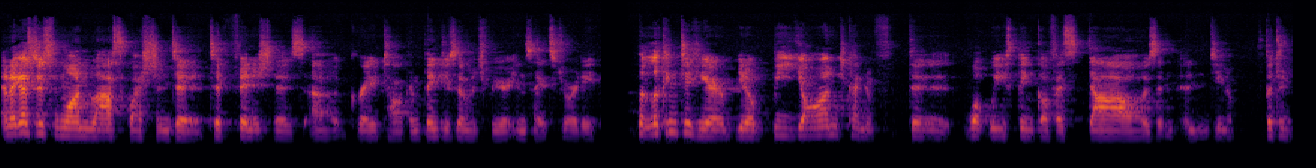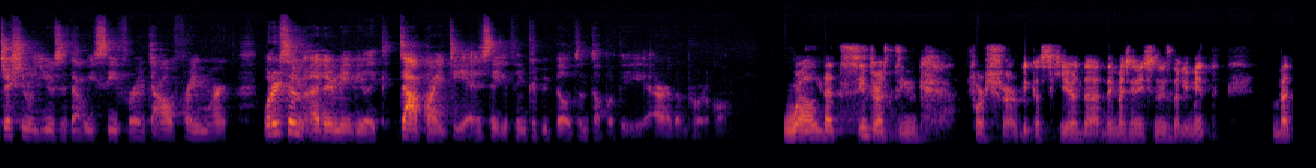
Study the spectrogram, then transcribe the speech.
and I guess just one last question to to finish this uh, great talk. And thank you so much for your insights, Jordi but looking to hear, you know, beyond kind of the what we think of as DAOs and, and you know the traditional uses that we see for a DAO framework, what are some other maybe like DApp ideas that you think could be built on top of the Aragon protocol? Well, that's interesting for sure because here the, the imagination is the limit. But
